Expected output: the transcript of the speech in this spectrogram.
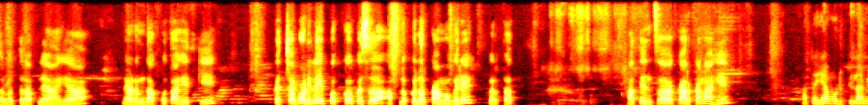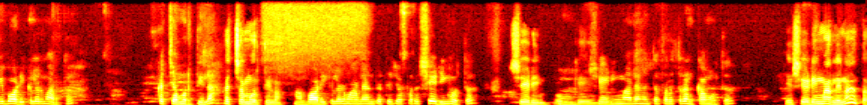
चला तर आपल्या ह्या मॅडम दाखवत आहेत की कच्च्या बॉडीला हे पक्क कसं आपलं कलर काम वगैरे करतात. हा त्यांचा कारखाना आहे. आता ह्या मूर्तीला आम्ही बॉडी कलर मारतो. कच्च्या मूर्तीला. कच्च्या मूर्तीला. बॉडी कलर मारल्यानंतर त्याच्यावर परत शेडिंग होतं. शेडिंग ओके शेडिंग मारल्यानंतर परत रंगकाम होतं. हे शेडिंग मारले ना आता?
